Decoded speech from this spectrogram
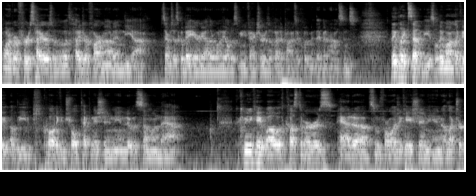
one of our first hires was with Hydrofarm out in the uh, San Francisco Bay Area. They're one of the oldest manufacturers of hydroponics equipment. They've been around since I think late seventies. Well, they wanted like a, a, lead quality control technician, and it was someone that could communicate well with customers, had uh, some formal education in electric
